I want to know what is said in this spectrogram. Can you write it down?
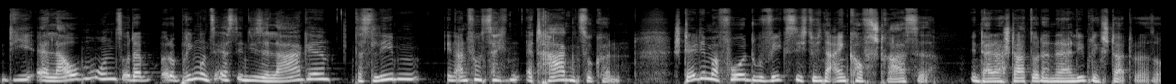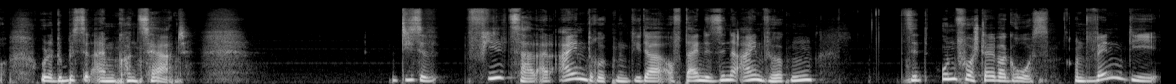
die erlauben uns oder, oder bringen uns erst in diese Lage, das Leben in Anführungszeichen ertragen zu können. Stell dir mal vor, du bewegst dich durch eine Einkaufsstraße in deiner Stadt oder in deiner Lieblingsstadt oder so. Oder du bist in einem Konzert. Diese Vielzahl an Eindrücken, die da auf deine Sinne einwirken, sind unvorstellbar groß. Und wenn die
